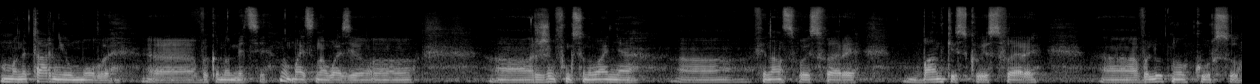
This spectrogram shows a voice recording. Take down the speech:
монетарні умови е, в економіці, ну, мається на увазі режим функціонування фінансової сфери, банківської сфери, валютного курсу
